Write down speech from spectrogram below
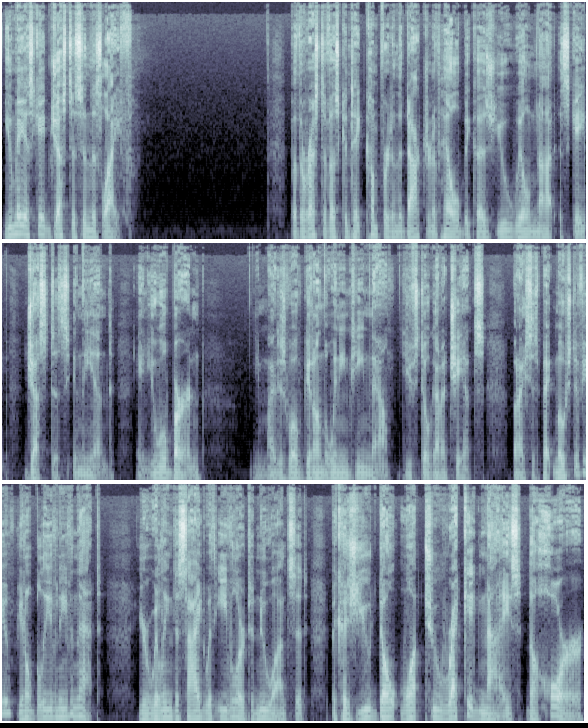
you may escape justice in this life. But the rest of us can take comfort in the doctrine of hell because you will not escape justice in the end, and you will burn. You might as well get on the winning team now. You've still got a chance. But I suspect most of you, you don't believe in even that. You're willing to side with evil or to nuance it because you don't want to recognize the horror.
